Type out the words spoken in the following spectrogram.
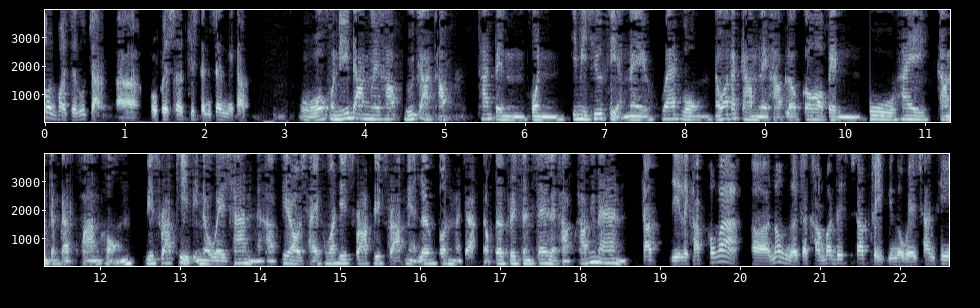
ต้นพอจะรู้จักอ่า professor Christensen ไหมครับ โอ้คนนี้ดังเลยครับ รู้จักครับ ท่านเป็นคนที่มีชื่อเสียงในแวดวง นวัตกรรมเลยครับ แล้วก็เป็นผู้ให้คำจำกัดความของ disruptive innovation นะครับ ที่เราใช้คำว่า disrupt disrupt เนี่ยเริ่มต้นมาจากดรคริสเซนเซนเลยครับครับพี่แมนครับดีเลยครับ เพราะว่าเอ่อนอกเหนือจากคำว่า disruptive innovation ที่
